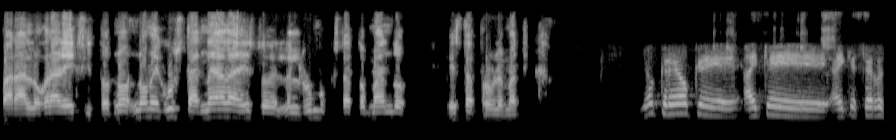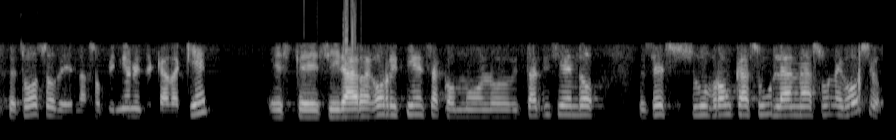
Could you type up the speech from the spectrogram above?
para lograr éxito. No, no me gusta nada esto, el rumbo que está tomando esta problemática. Yo creo que hay que hay que ser respetuoso de las opiniones de cada quien. Este, si Aragorri piensa como lo estás diciendo, pues es su bronca, su lana, su negocio.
